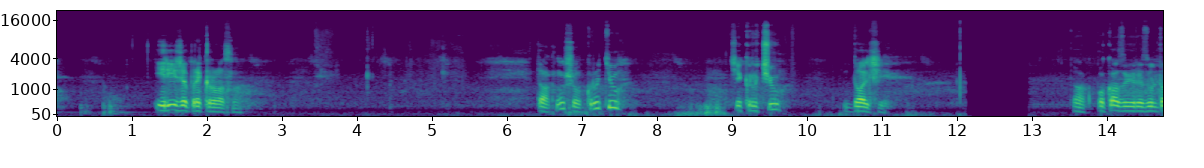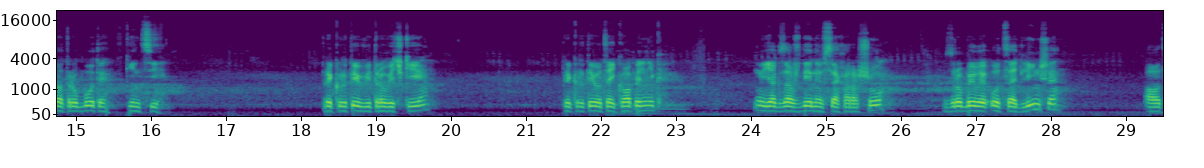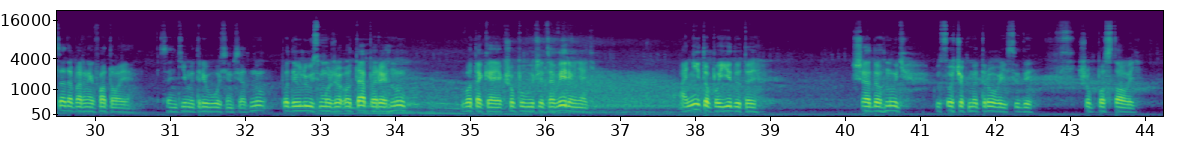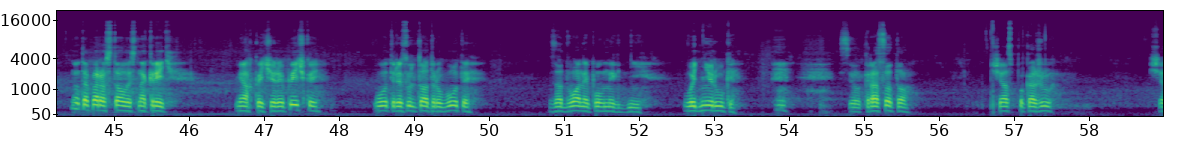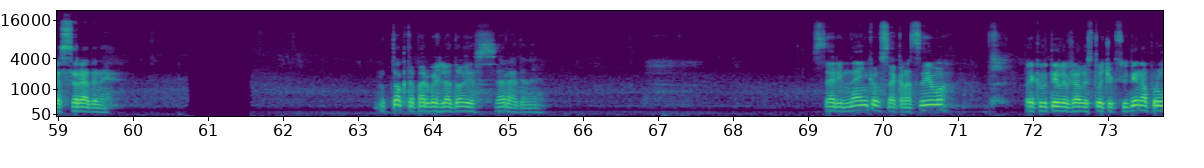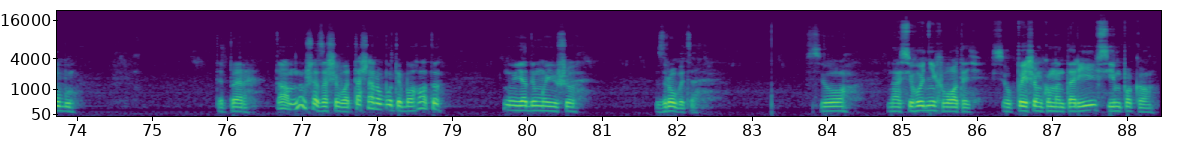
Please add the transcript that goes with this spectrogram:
і ріже прекрасно. Так, ну що, крутю чи кручу далі. Так, показую результат роботи в кінці. Прикрутив вітровички. Прикрутив оцей капельник. Ну, як завжди, не все хорошо. Зробили оце длінше, а оце тепер не вистачає. Сантиметрів 80. Ну, подивлюсь, може оте перегну отаке, якщо вийде вирівняти. А ні, то поїду ще догнуть кусочок метровий сюди, щоб поставити. Ну, тепер осталось накрити м'якою черепичкою. От результат роботи за два неповних дні. В одні руки. Все, красота. Зараз покажу. Зараз зсередини. Так тепер виглядає зсередини. Все рівненько, все красиво. Прикрутили вже листочок сюди на пробу. Тепер там, ну, ще зашивати. Та ще роботи багато. Ну, я думаю, що зробиться. Все, на сьогодні хватить. Все, пишемо коментарі. Всім пока.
